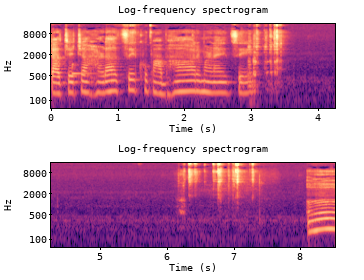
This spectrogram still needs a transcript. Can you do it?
टाचेच्या हाडाचे खूप आभार म्हणायचे अं.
